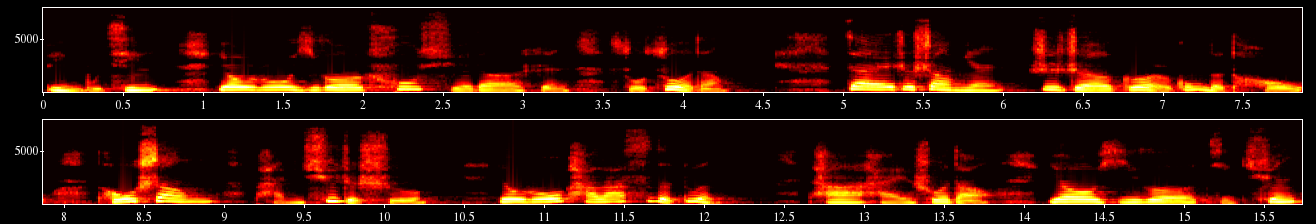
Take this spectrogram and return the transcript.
并不精，犹如一个初学的人所做的。在这上面织着戈尔贡的头，头上盘曲着蛇，有如帕拉斯的盾。他还说道：“有一个颈圈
